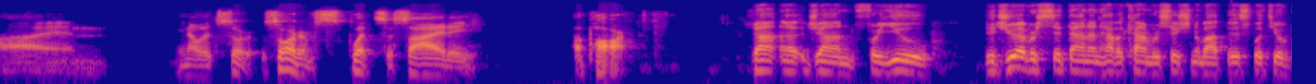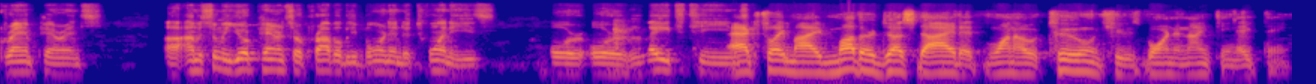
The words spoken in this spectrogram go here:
Uh, and, you know, it sort, sort of split society apart. John, uh, John, for you, did you ever sit down and have a conversation about this with your grandparents? Uh, I'm assuming your parents are probably born in the 20s or, or late teens. Actually, my mother just died at 102 and she was born in 1918.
